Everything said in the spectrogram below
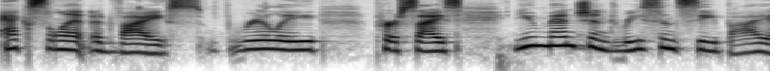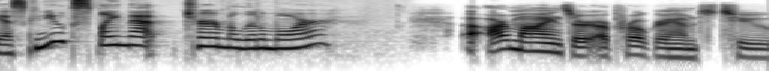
Excellent advice, really precise. You mentioned recency bias. Can you explain that term a little more? Uh, our minds are, are, programmed to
